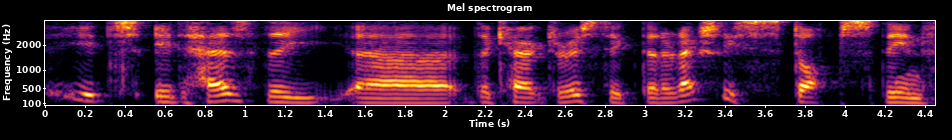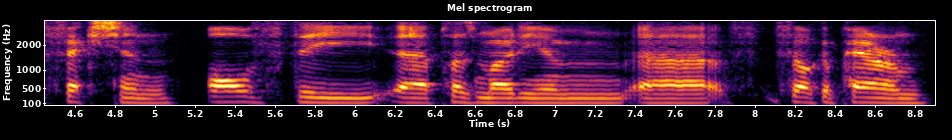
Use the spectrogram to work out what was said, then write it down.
it it has the uh, the characteristic that it actually stops the infection of the uh, Plasmodium uh, falciparum,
